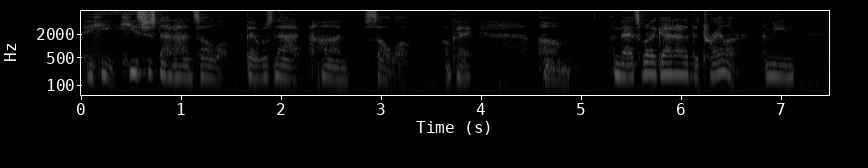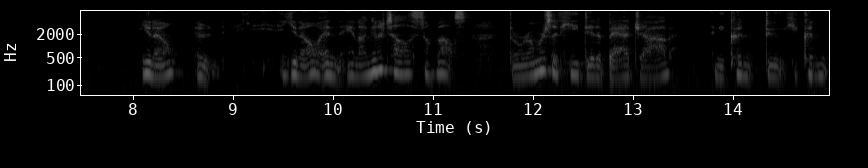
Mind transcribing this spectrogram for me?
he he's just not Han Solo. That was not Han Solo. Okay, um, and that's what I got out of the trailer. I mean, you know, you know, and and I'm gonna tell you something else. The rumors that he did a bad job and he couldn't do he couldn't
